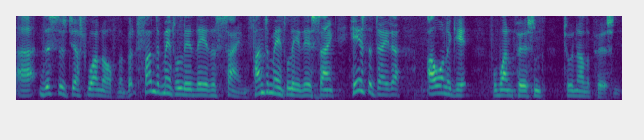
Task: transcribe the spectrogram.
Uh, this is just one of them, but fundamentally they're the same. Fundamentally they're saying, here's the data I want to get from one person to another person.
